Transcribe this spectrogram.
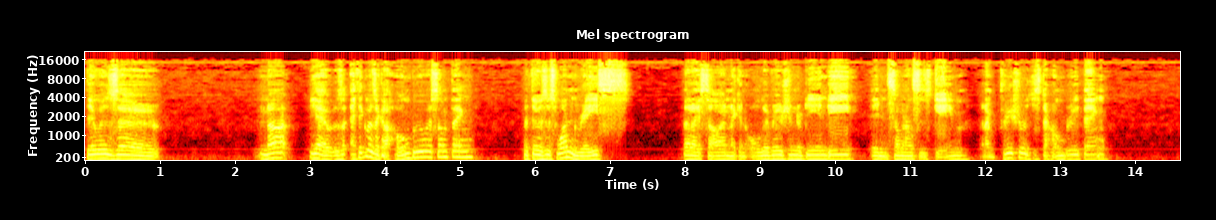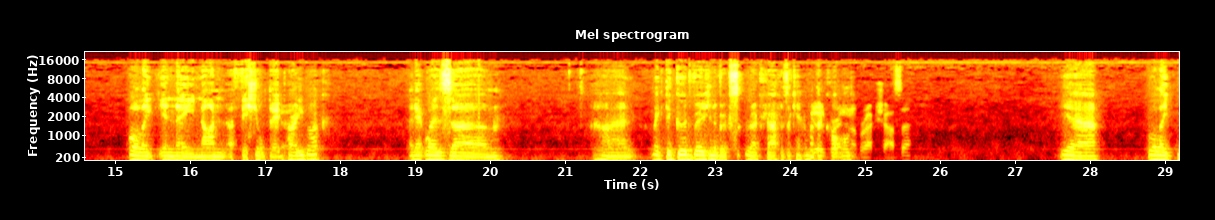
There was a. Not yeah, it was. I think it was like a homebrew or something. But there was this one race that I saw in like an older version of D and D in someone else's game, and I'm pretty sure it's just a homebrew thing, or like in a non-official third-party book. And it was um, uh, like the good version of Rakshasas. I can't remember Good what they're called. of Rakshasa. Yeah. Well, like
